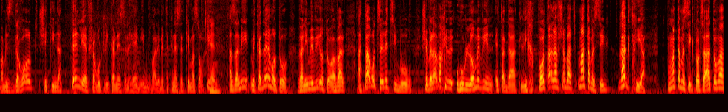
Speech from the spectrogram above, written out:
במסגרות שתינתן לי האפשרות להיכנס אליהם, אם הוא בא לבית הכנסת כמסורתי, כן. אז אני מקדם אותו, ואני מביא אותו. אבל אתה רוצה לציבור שבלאו הכי הוא לא מבין את הדת, לכפות עליו שבת, מה אתה משיג? רק דחייה. מה אתה משיג? תוצאה טובה?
